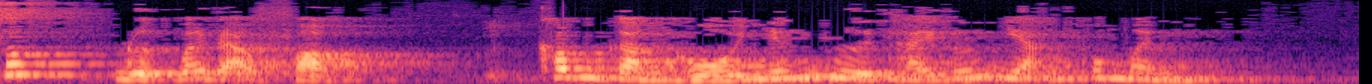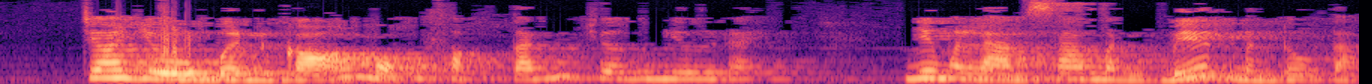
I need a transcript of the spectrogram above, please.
xúc được với đạo Phật không gần gũi những người thầy hướng dẫn của mình cho dù mình có một Phật tánh chân như đây nhưng mà làm sao mình biết mình tu tập?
